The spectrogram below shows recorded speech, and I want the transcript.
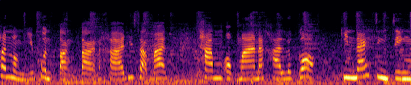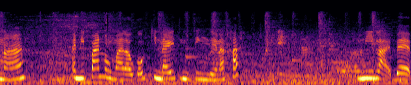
ขนมญี่ปุ่นต่างๆนะคะ ที่สามารถทำออกมานะคะ แล้วก็กินได้จริง ๆ นะ อันนี้ปั้นออกมาเราก็กินได้จริง ๆ เลยนะคะ มีหลายแบบ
